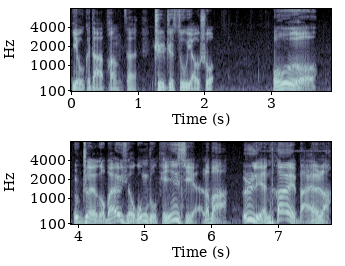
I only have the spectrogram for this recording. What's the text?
有个大胖子指着苏瑶说：“哦，这个白雪公主贫血了吧？脸太白了。”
